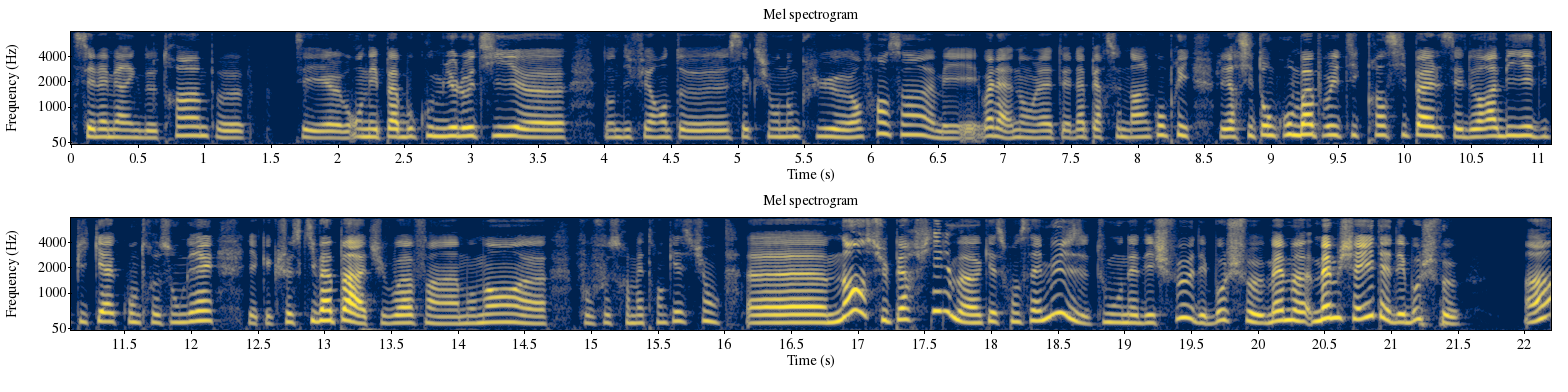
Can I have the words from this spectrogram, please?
c'est l'Amérique de Trump. Euh, on n'est pas beaucoup mieux lotis dans différentes sections non plus en France, hein, mais voilà, non, là, personne n'a rien compris. Je veux dire, si ton combat politique principal c'est de rhabiller Dipika contre son gré, il y a quelque chose qui va pas, tu vois. Enfin, à un moment, faut, faut se remettre en question. non, super film. Qu'est-ce qu'on s'amuse? Tout le monde a des cheveux, des beaux cheveux. Même même Shahid a des beaux cheveux. Hein?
